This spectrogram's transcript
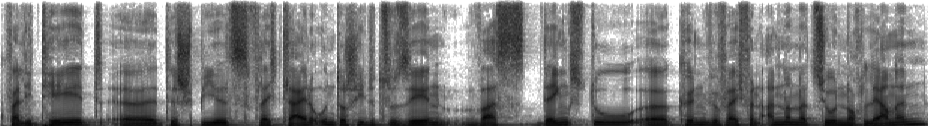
Qualität äh, des Spiels vielleicht kleine Unterschiede zu sehen. Was denkst du, äh, können wir vielleicht von anderen Nationen noch lernen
